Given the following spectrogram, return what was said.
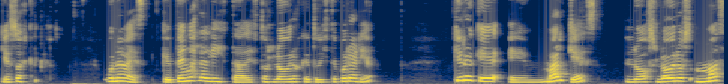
Y eso escríbelo. Una vez que tengas la lista de estos logros que tuviste por área, quiero que eh, marques los logros más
